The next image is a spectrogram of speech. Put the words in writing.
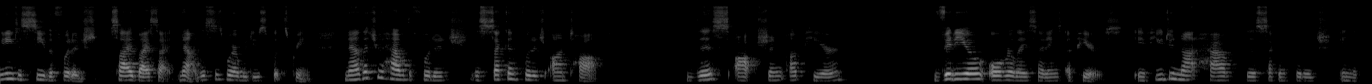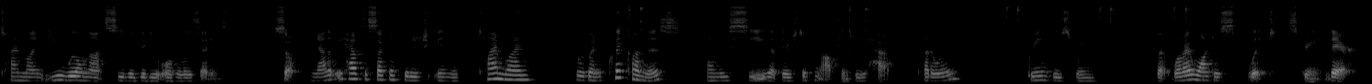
We need to see the footage side by side. Now, this is where we do split screen. Now that you have the footage, the second footage on top, this option up here, video overlay settings appears. If you do not have the second footage in the timeline, you will not see the video overlay settings. So now that we have the second footage in the timeline, we're going to click on this and we see that there's different options. We have cutaway, green, blue screen. But what I want is split screen. There.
